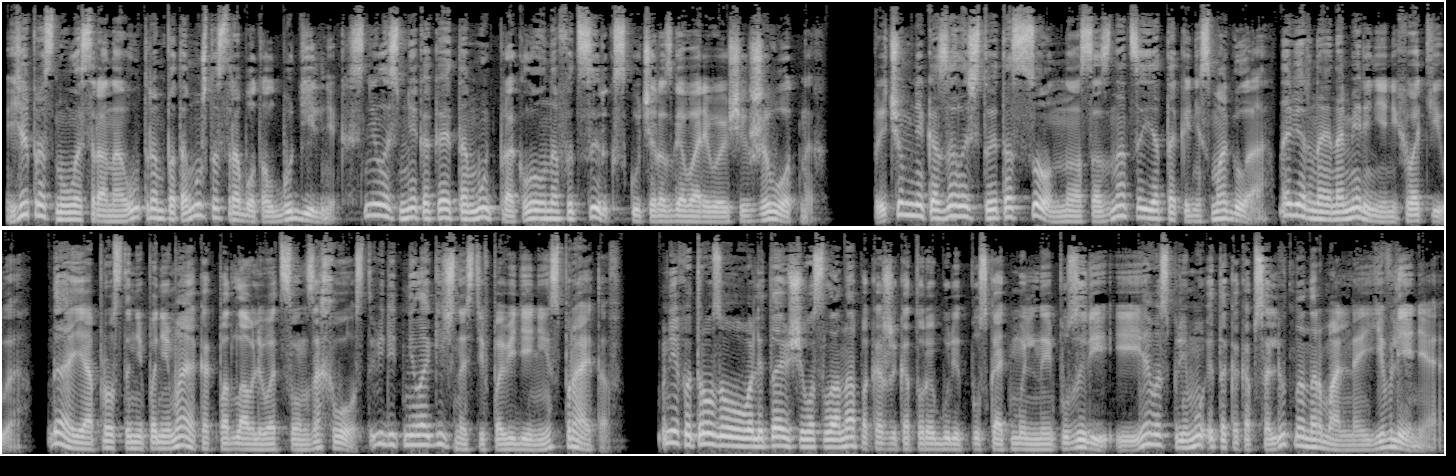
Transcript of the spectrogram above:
Я проснулась рано утром, потому что сработал будильник. Снилась мне какая-то муть про клоунов и цирк с кучей разговаривающих животных. Причем мне казалось, что это сон, но осознаться я так и не смогла. Наверное, намерения не хватило. Да, я просто не понимаю, как подлавливать сон за хвост, видеть нелогичности в поведении спрайтов. Мне хоть розового летающего слона покажи, который будет пускать мыльные пузыри, и я восприму это как абсолютно нормальное явление.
